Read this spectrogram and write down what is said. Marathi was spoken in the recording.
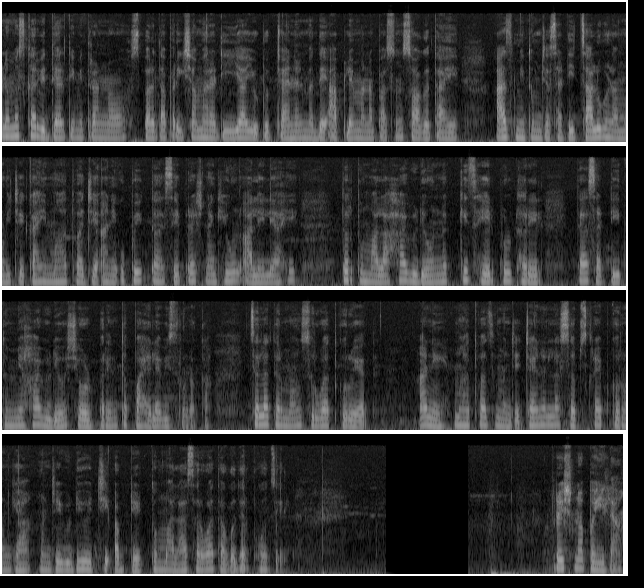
नमस्कार विद्यार्थी मित्रांनो स्पर्धा परीक्षा मराठी या यूट्यूब चॅनलमध्ये आपले मनापासून स्वागत आहे. आज मी तुमच्यासाठी चालू घडामोडीचे काही महत्त्वाचे आणि उपयुक्त असे प्रश्न घेऊन आलेले आहे. तर तुम्हाला हा व्हिडिओ नक्कीच हेल्पफुल ठरेल. त्यासाठी तुम्ही हा व्हिडिओ शेवटपर्यंत पाहायला विसरू नका. चला तर मग सुरुवात करूयात. आणि महत्त्वाचं म्हणजे चॅनलला सबस्क्राईब करून घ्या म्हणजे व्हिडिओची अपडेट तुम्हाला सर्वात अगोदर पोहोचेल. प्रश्न पहिला.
